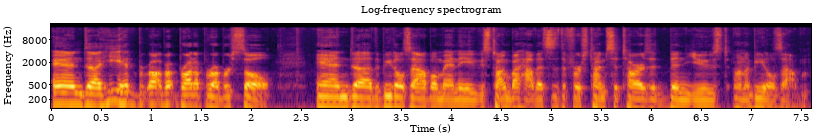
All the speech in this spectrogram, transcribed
And uh, he had brought brought up Rubber Soul and uh, the Beatles album, and he was talking about how this is the first time sitars had been used on a Beatles album.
